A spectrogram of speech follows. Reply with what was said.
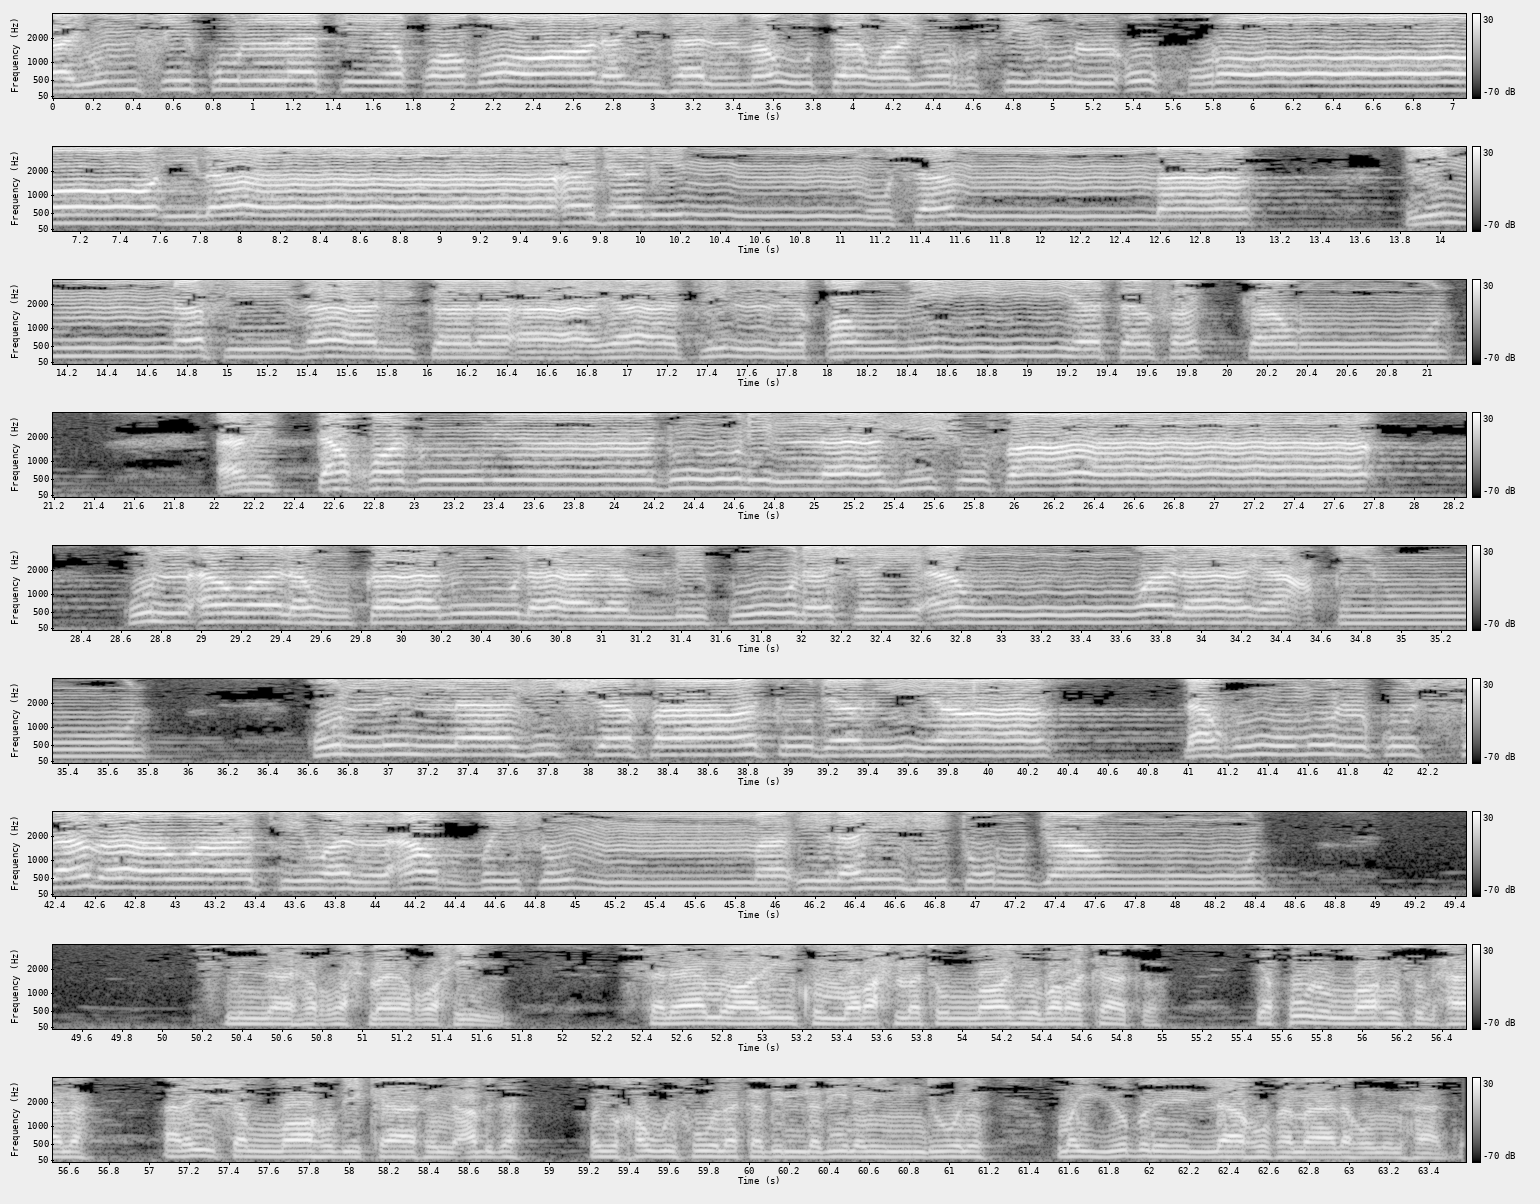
فيمسك التي قضى عليها الموت ويرسل الأخرى إلى أجل مسمى. إن في ذلك لآيات لقوم يتفكرون. أم اتخذوا من دون الله شفعاء؟ قل أولو كانوا لا يملكون شيئا ولا يعقلون قل لله الشفاعة جميعا له ملك السماوات والأرض ثم إليه ترجعون بسم الله الرحمن الرحيم. السلام عليكم ورحمة الله وبركاته. يقول الله سبحانه أليس الله بكاف عبده ويخوفونك بالذين من دونه ومن يضلل الله فما له من هاد؟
